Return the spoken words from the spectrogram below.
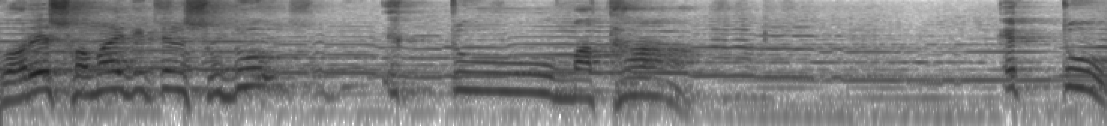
গড়ে সময় দিতেন শুধু একটু মাথা। একটু,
